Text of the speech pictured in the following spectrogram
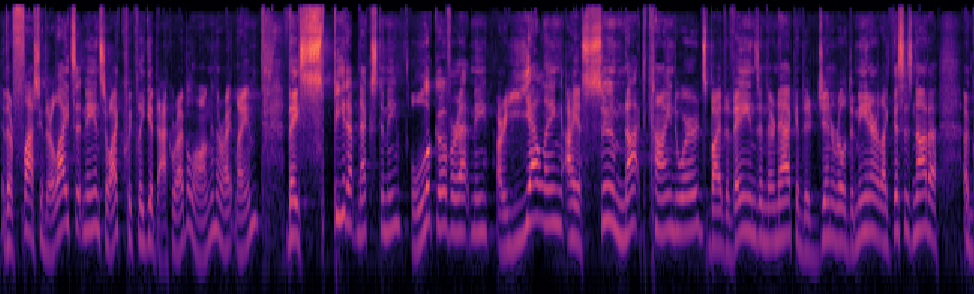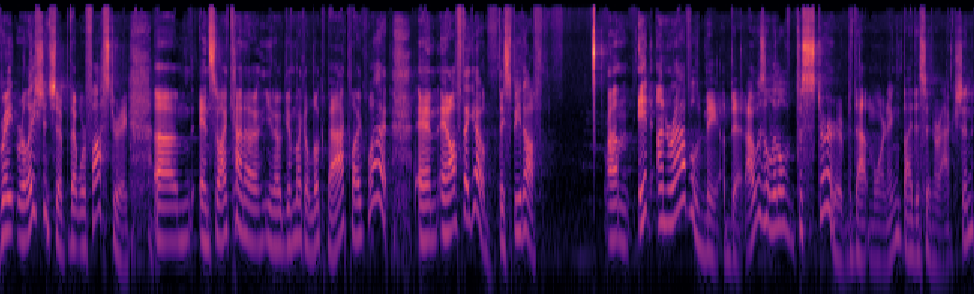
They're flashing their lights at me, and so I quickly get back where I belong in the right lane. They speed up next to me, look over at me, are yelling, I assume not kind words by the veins in their neck and their general demeanor. Like this is not a, a great relationship that we're fostering. Um, and so I kind of, you know, give them like a look back, like, what? And, and off they go. They speed off. Um, it unraveled me a bit. I was a little disturbed that morning by this interaction,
